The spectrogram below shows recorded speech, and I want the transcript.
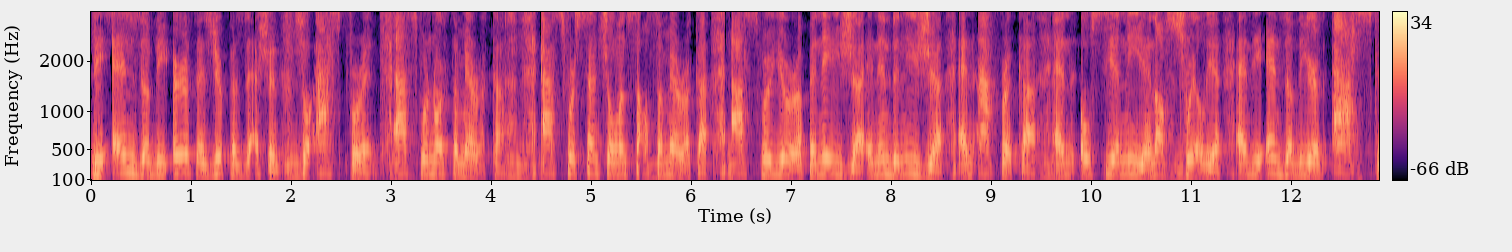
the ends of the earth as your possession. Mm-hmm. So ask for it. Ask for North America. Ask for Central and South America. Ask for Europe and Asia and Indonesia and Africa and Oceania and Australia and the ends of the earth. Ask,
